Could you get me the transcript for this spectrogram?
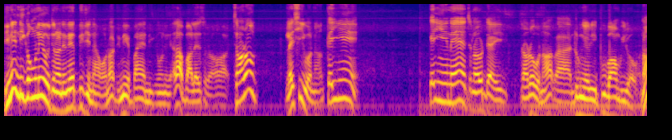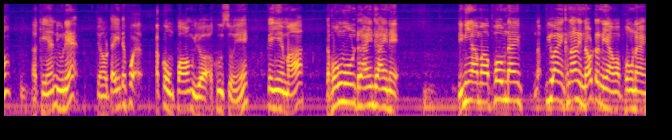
ဒီနေ့ညီကုန်းလေးကိုကျွန်တော်နည်းနည်းသိချင်တာပေါ့နော်ဒီနေ့အပိုင်းရဲ့ညီကုန်းလေးအဲ့ဒါဘာလဲဆိုတော့ကျွန်တော်တို့လက်ရှိပေါ့နော်ကရင်ကရင်နဲ့ကျွန်တော်တို့တိုင်ကျွန်တော်တို့ဗောနော်အာလူငယ်တွေပူးပေါင်းပြီးတော့ဗောနော်အ KNU နဲ့ကျွန်တော်တိုင်းတစ်ဖွဲ့အကုန်ပေါင်းပြီးတော့အခုဆိုရင်ကရင်မှာတပုံပုံတိုင်းတိုင်းနဲ့ဒီနေရာမှာဖုံတိုင်းပြီးသွားရင်ခဏနေနောက်တစ်နေရာမှာဖုံတိုင်း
